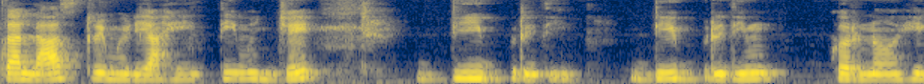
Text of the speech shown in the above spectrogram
आता लास्ट रेमेडी आहे ती म्हणजे डीप ब्रिदिंग डीप ब्रिदिंग करणं हे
